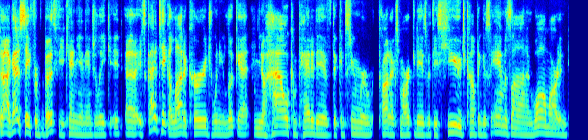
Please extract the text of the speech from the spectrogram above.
So I got to say, for both of you, Kenya and Angelique, it uh, it's got to take a lot of courage when you look at you know how competitive the consumer products market is with these huge companies, Amazon and Walmart and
